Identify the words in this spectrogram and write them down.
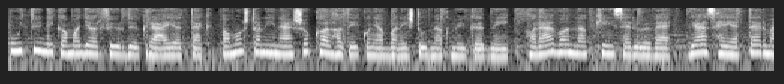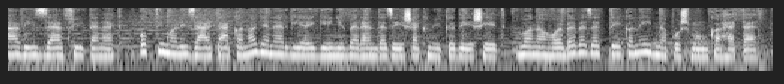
Úgy tűnik a magyar fürdők rájöttek, a mostaninál sokkal hatékonyabban is tudnak működni, ha rá vannak kényszerülve, gáz helyett termálvízzel fűtenek, optimalizálták a nagy energiaigényű berendezések működését, van ahol bevezették a négy napos munkahetet.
